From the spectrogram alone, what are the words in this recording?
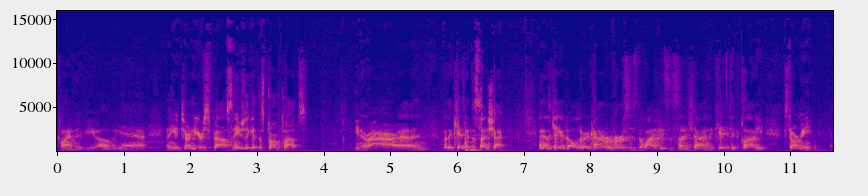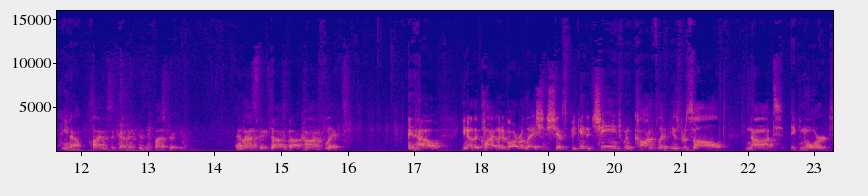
climate of you. Oh, yeah. Then you turn to your spouse, and they usually get the storm clouds. You know, and, but the kids get the sunshine. And as the kid gets older, it kind of reverses. The wife gets the sunshine, and the kids get the cloudy, stormy, you know, climates that come in because they frustrate you. And last week we talked about conflict and how you know the climate of our relationships begin to change when conflict is resolved, not ignored.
